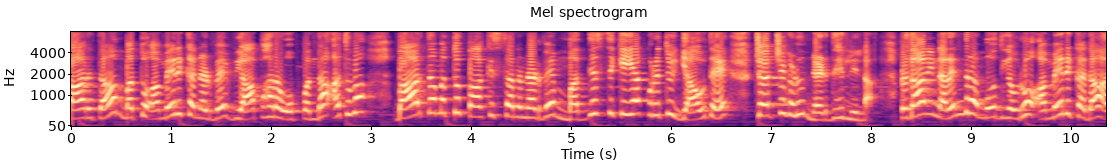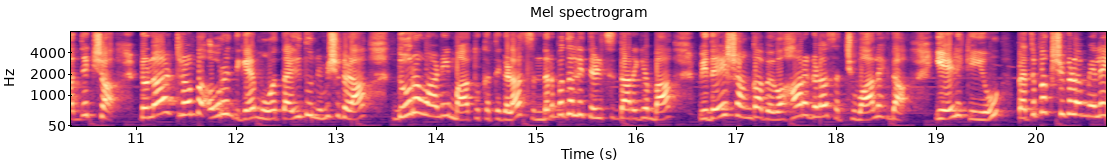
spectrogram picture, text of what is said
ಭಾರತ ಮತ್ತು ಅಮೆರಿಕ ನಡುವೆ ವ್ಯಾಪಾರ ಒಪ್ಪಂದ ಅಥವಾ ಭಾರತ ಮತ್ತು ಪಾಕಿಸ್ತಾನ ನಡುವೆ ಮಧ್ಯಸ್ಥಿಕೆಯ ಕುರಿತು ಯಾವುದೇ ಚರ್ಚೆಗಳು ನಡೆದಿರಲಿಲ್ಲ. ಪ್ರಧಾನಿ ನರೇಂದ್ರ ಮೋದಿ ಅವರು ಅಮೆರಿಕದ ಅಧ್ಯಕ್ಷ ಡೊನಾಲ್ಡ್ ಟ್ರಂಪ್ ಅವರೊಂದಿಗೆ ಮೂವತ್ತೈದು ನಿಮಿಷಗಳ ದೂರವಾಣಿ ಮಾತುಕತೆಗಳ ಸಂದರ್ಭದಲ್ಲಿ ತಿಳಿಸಿದ್ದಾರೆ ಎಂಬ ವಿದೇಶಾಂಗ ವ್ಯವಹಾರಗಳ ಸಚಿವಾಲಯದ ಹೇಳಿಕೆಯು ಪ್ರತಿಪಕ್ಷಗಳ ಮೇಲೆ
